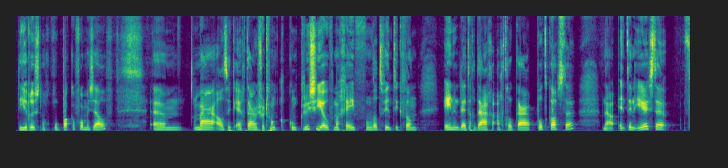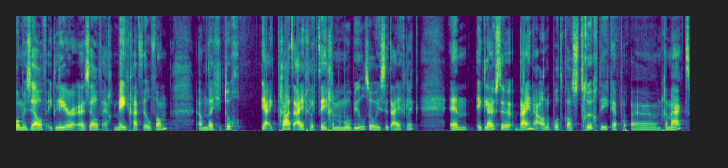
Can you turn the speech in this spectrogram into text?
die rust nog kon pakken voor mezelf. Ehm, maar als ik echt daar een soort van conclusie over mag geven, van wat vind ik van 31 dagen achter elkaar podcasten. Nou, ten eerste voor mezelf, ik leer er zelf echt mega veel van. Omdat je toch, ja, ik praat eigenlijk tegen mijn mobiel, zo is het eigenlijk. En ik luister bijna alle podcasts terug die ik heb uh, gemaakt.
